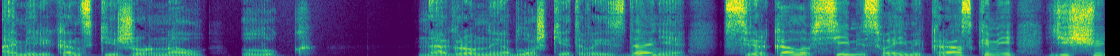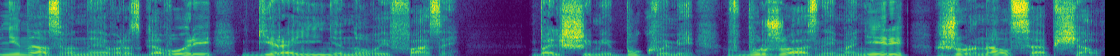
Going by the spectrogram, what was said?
американский журнал «Лук». На огромной обложке этого издания сверкала всеми своими красками еще не названная в разговоре героиня новой фазы. Большими буквами в буржуазной манере журнал сообщал.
